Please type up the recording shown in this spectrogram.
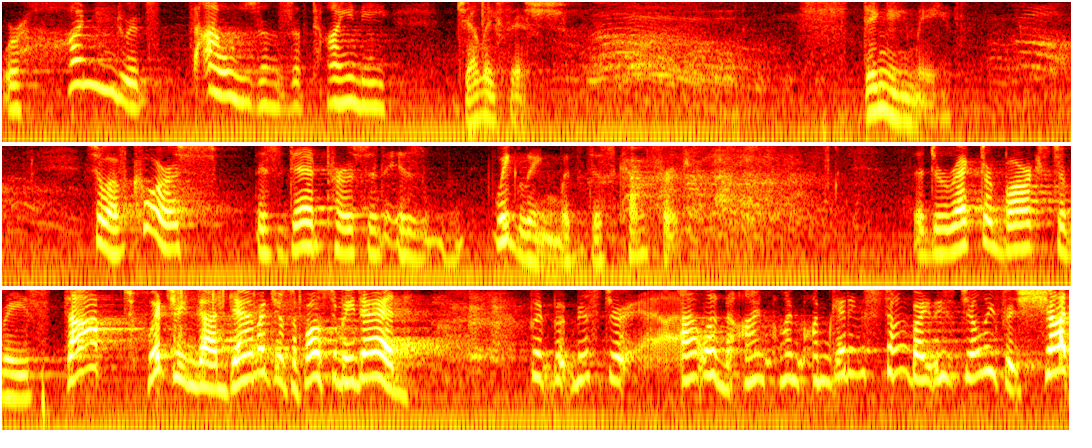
were hundreds, thousands of tiny jellyfish stinging me. So, of course, this dead person is wiggling with discomfort. The director barks to me, Stop twitching, goddammit, you're supposed to be dead. But, but Mr. Allen, I'm, I'm, I'm getting stung by these jellyfish. Shut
